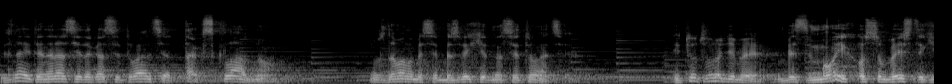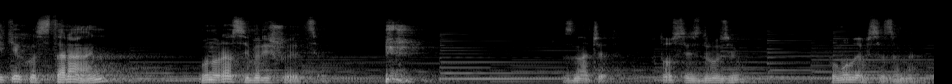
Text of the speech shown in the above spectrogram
І знаєте, не раз є така ситуація так складно, ну, здавалося б, безвихідна ситуація. І тут, вроді би, без моїх особистих якихось старань, воно раз і вирішується. Значить, хтось із друзів помолився за мене.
